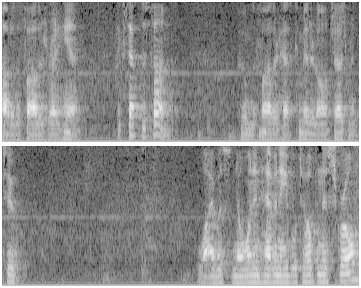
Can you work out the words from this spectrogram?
out of the Father's right hand, except the Son, whom the Father hath committed all judgment to. Why was no one in heaven able to open this scroll?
